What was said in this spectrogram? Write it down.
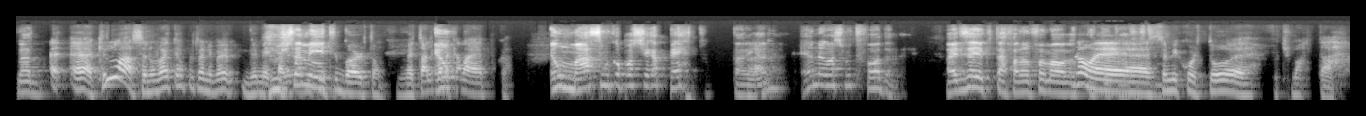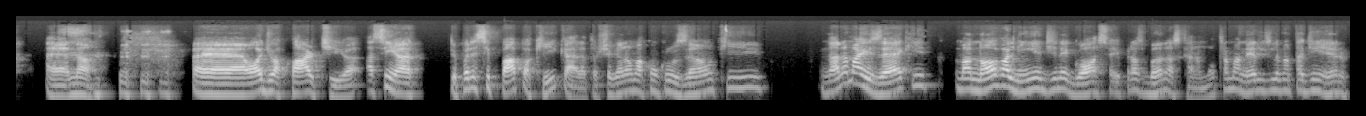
Lá... É, é aquilo lá, você não vai ter oportunidade de ver Metallica Justamente. Burton. Metallica É o- naquela época. É o máximo que eu posso chegar perto, tá ligado? É, um negócio muito foda, velho. Aí diz aí o que tá falando, foi mal. Não, é, você me cortou, é, vou te matar. É, não. É, ódio à parte. Assim, a- depois desse papo aqui, cara, tô chegando a uma conclusão que nada mais é que uma nova linha de negócio aí para as bandas, cara. Uma outra maneira de levantar dinheiro.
